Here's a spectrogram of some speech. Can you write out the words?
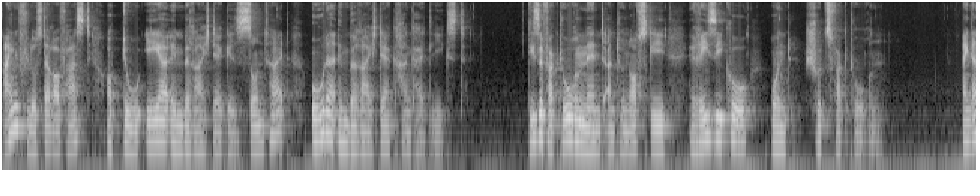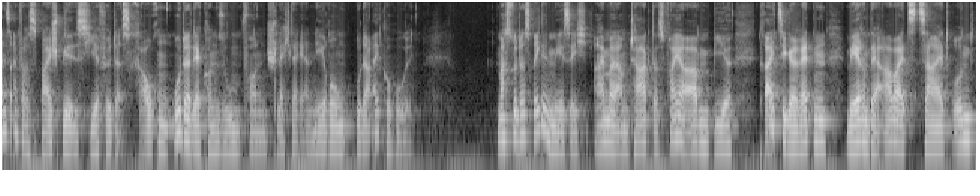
Einfluss darauf hast, ob du eher im Bereich der Gesundheit oder im Bereich der Krankheit liegst. Diese Faktoren nennt Antonowski Risiko- und Schutzfaktoren. Ein ganz einfaches Beispiel ist hierfür das Rauchen oder der Konsum von schlechter Ernährung oder Alkohol. Machst du das regelmäßig? Einmal am Tag das Feierabendbier, drei Zigaretten während der Arbeitszeit und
